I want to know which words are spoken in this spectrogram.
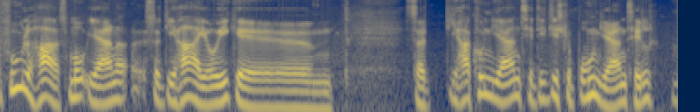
fugle har små hjerner, så de har jo ikke... Øh, så de har kun hjernen til det, de skal bruge en hjerne til. Mm.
